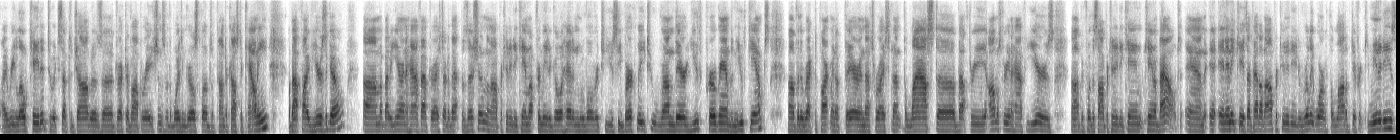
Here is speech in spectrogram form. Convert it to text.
I relocated to accept a job as a director of operations for the Boys and Girls Clubs of Contra Costa County about five years ago. Um, about a year and a half after I started that position, an opportunity came up for me to go ahead and move over to UC Berkeley to run their youth programs and youth camps uh, for the rec department up there. And that's where I spent the last uh, about three, almost three and a half years uh, before this opportunity came came about. And in, in, any case, I've had an opportunity to really work with a lot of different communities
